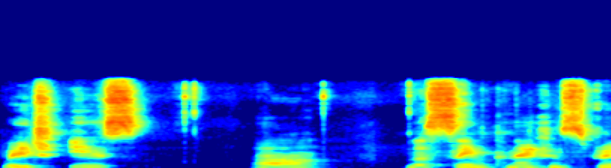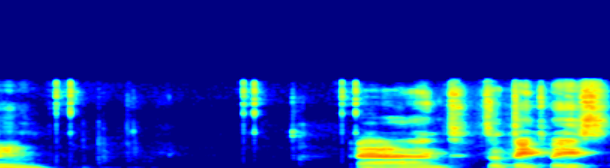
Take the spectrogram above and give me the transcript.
which is uh, the same connection string and the database.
